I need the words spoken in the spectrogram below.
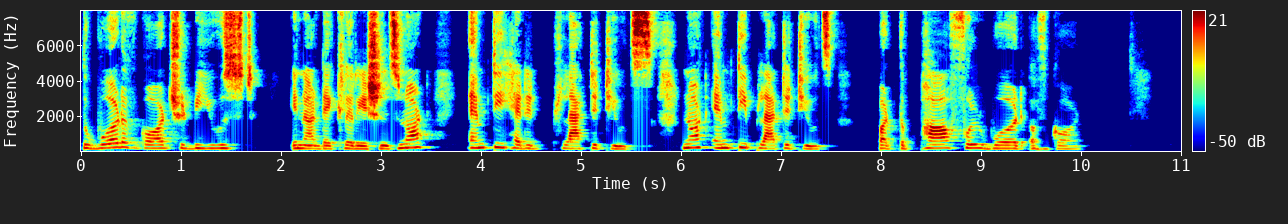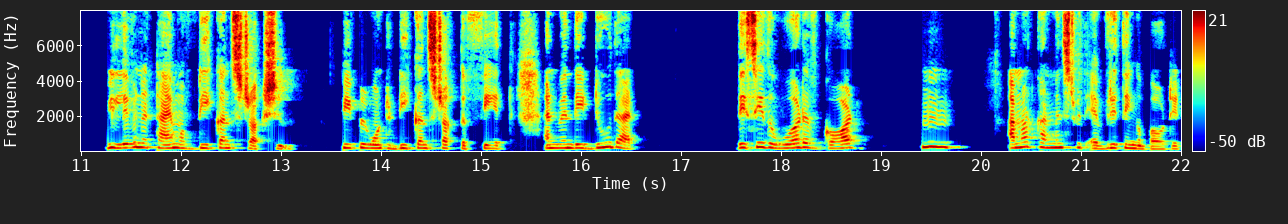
The word of God should be used in our declarations, not empty headed platitudes, not empty platitudes, but the powerful word of God. We live in a time of deconstruction. People want to deconstruct the faith. And when they do that, they say the word of God. Hmm, I'm not convinced with everything about it,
